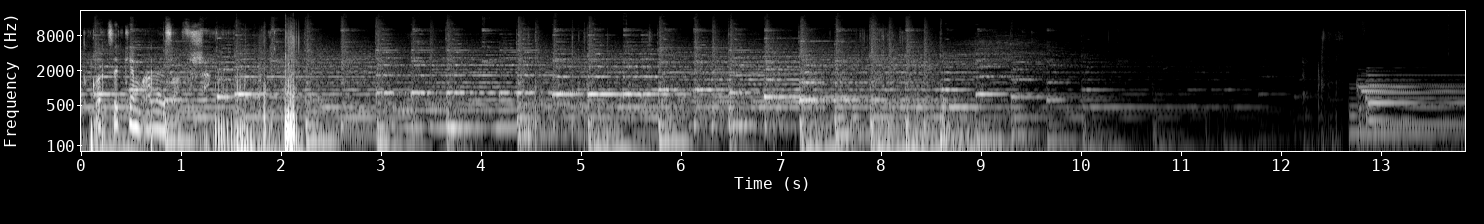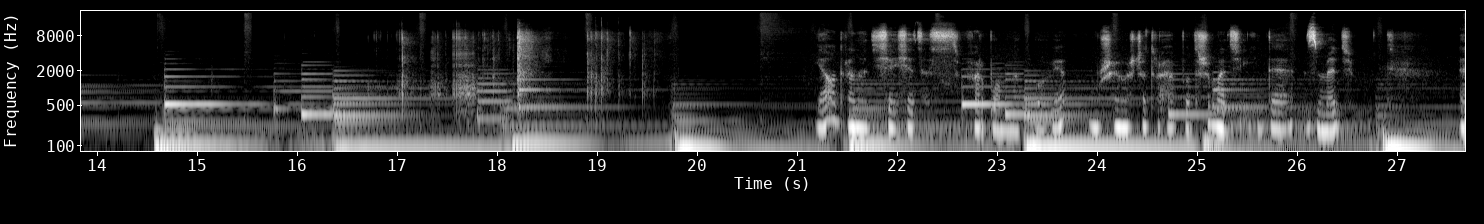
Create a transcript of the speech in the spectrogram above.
Pod kocykiem, ale zawsze. Dzisiaj siedzę z farbą na głowie. Muszę ją jeszcze trochę podtrzymać i idę zmyć. E,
